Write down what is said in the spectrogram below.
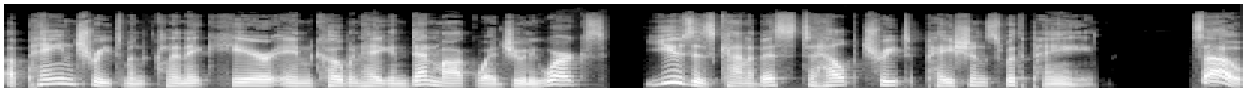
a pain treatment clinic here in Copenhagen, Denmark, where Julie works, uses cannabis to help treat patients with pain. So,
